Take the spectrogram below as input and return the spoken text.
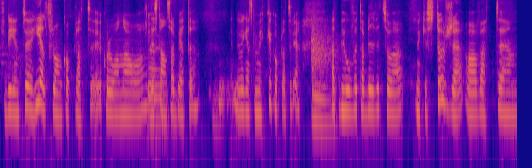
För det är ju inte helt frånkopplat eh, corona och Nej. distansarbete. Det var ganska mycket kopplat till det. Mm. Att behovet har blivit så mycket större av att eh,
